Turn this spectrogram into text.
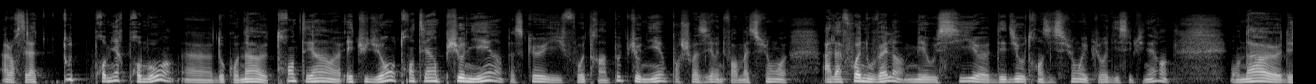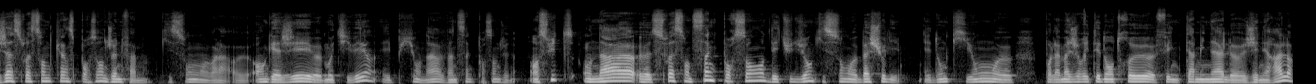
Alors c'est la toute première promo. Euh, donc on a 31 euh, étudiants, 31 pionniers, hein, parce qu'il faut être un peu pionnier pour choisir une formation à la fois nouvelle, mais aussi dédiée aux transitions et pluridisciplinaires. On a déjà 75% de jeunes femmes qui sont voilà, engagées, motivées, et puis on a 25% de jeunes hommes. Ensuite, on a 65% d'étudiants qui sont bacheliers, et donc qui ont, pour la majorité d'entre eux, fait une terminale générale.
